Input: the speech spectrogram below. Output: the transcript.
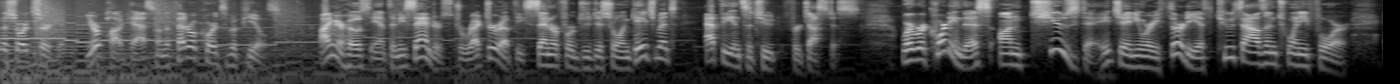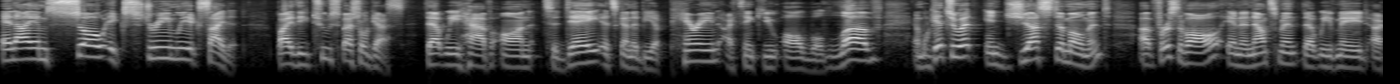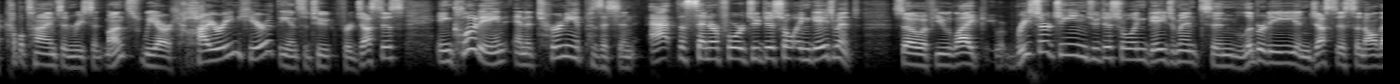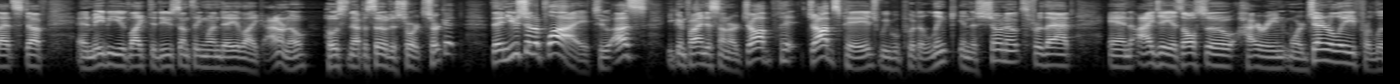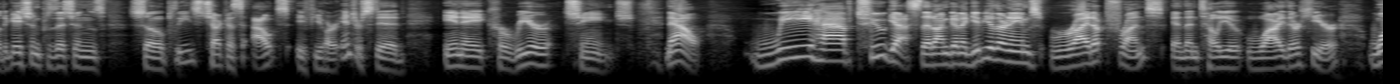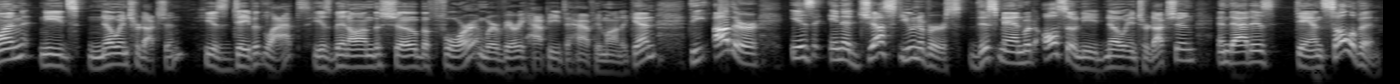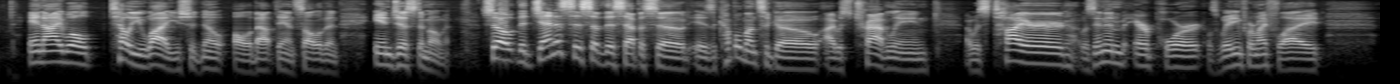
Welcome to Short Circuit, your podcast on the federal courts of appeals. I'm your host, Anthony Sanders, director of the Center for Judicial Engagement at the Institute for Justice. We're recording this on Tuesday, January 30th, 2024, and I am so extremely excited by the two special guests that we have on today. It's going to be a pairing I think you all will love, and we'll get to it in just a moment. Uh, first of all, an announcement that we've made a couple times in recent months. We are hiring here at the Institute for Justice, including an attorney position at the Center for Judicial Engagement. So if you like researching judicial engagement and liberty and justice and all that stuff, and maybe you'd like to do something one day like, I don't know, host an episode of Short Circuit, then you should apply to us. You can find us on our job jobs page. We will put a link in the show notes for that. And IJ is also hiring more generally for litigation positions. So please check us out if you are interested in a career change. Now, we have two guests that I'm going to give you their names right up front and then tell you why they're here. One needs no introduction. He is David Lat. He has been on the show before, and we're very happy to have him on again. The other is in a just universe, this man would also need no introduction, and that is Dan Sullivan. And I will tell you why you should know all about Dan Sullivan in just a moment. So, the genesis of this episode is a couple months ago, I was traveling. I was tired. I was in an airport. I was waiting for my flight.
